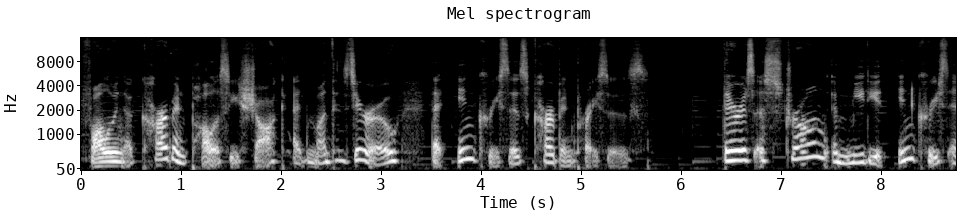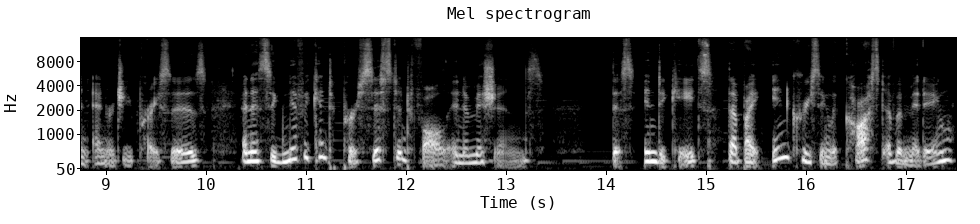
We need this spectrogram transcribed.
following a carbon policy shock at month zero that increases carbon prices. There is a strong immediate increase in energy prices and a significant persistent fall in emissions. This indicates that by increasing the cost of emitting,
